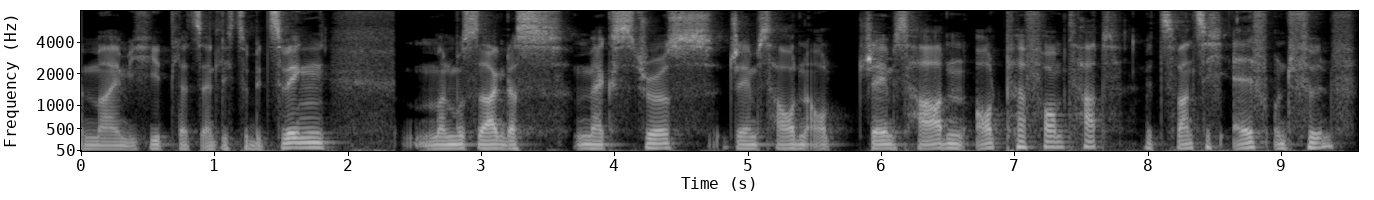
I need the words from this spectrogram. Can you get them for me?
Miami Heat letztendlich zu bezwingen. Man muss sagen, dass Max Struss James Harden, out, James Harden outperformed hat mit 20, 11 und 5.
